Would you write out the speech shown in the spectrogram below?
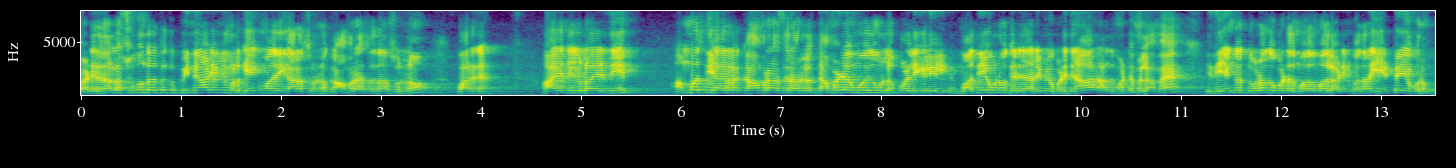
பட் இருந்தாலும் சுதந்திரத்துக்கு பின்னாடி நம்மளுக்கு கேட்கும்போது நீங்கள் யாரை சொல்லணும்? காமராஜர் தான் சொல்லணும். பாருங்க. ஆயிரத்தி தொள்ளாயிரத்தி ஐம்பத்தி ஆறில் காமராஜர் அவர்கள் தமிழகம் முழுவதும் உள்ள பள்ளிகளில் மதிய உணவு திட்டத்தை அறிமுகப்படுத்தினார். அது மட்டும் இல்லாமல் இது எங்கே தொடங்கப்பட்டது முதல் முதல் அப்படின்னு பார்த்தோம்னா எட்டயபுரம்.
